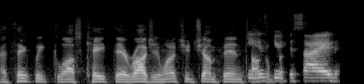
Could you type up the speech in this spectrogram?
I think we lost Kate there. Roger, why don't you jump in? Talk you decide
